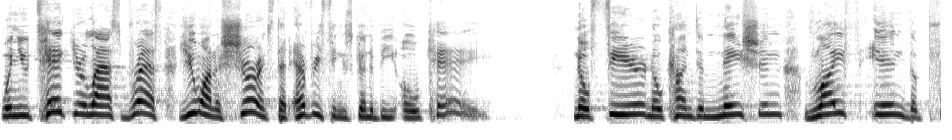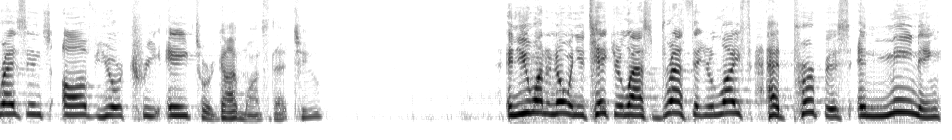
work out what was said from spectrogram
When you take your last breath, you want assurance that everything's going to be okay. No fear, no condemnation, life in the presence of your Creator. God wants that too. And you want to know when you take your last breath that your life had purpose and meaning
